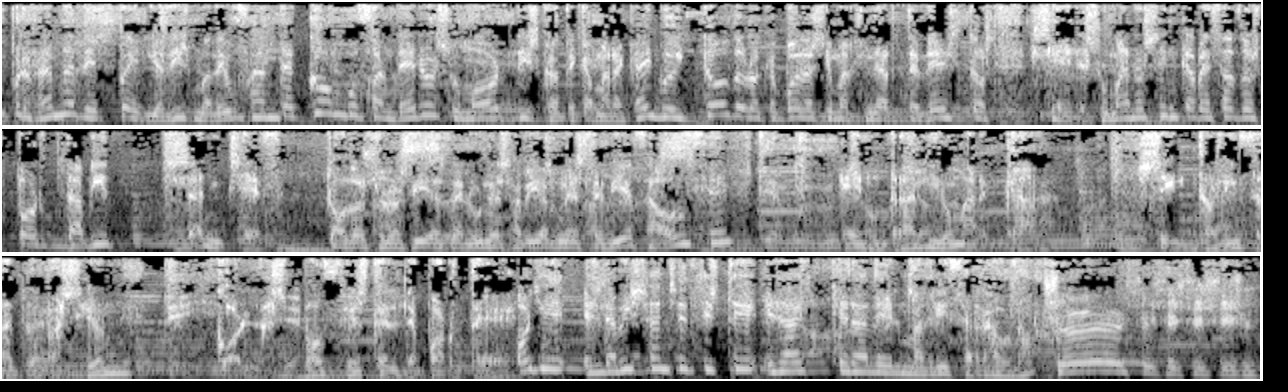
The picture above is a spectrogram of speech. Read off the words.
Un programa de periodismo de bufanda con bufanderos, humor, discoteca Maracaibo y todo lo que puedas imaginarte de estos seres humanos encabezados por David Sánchez. Todos los días de lunes a viernes de 10 a 11 en Radio Marca. Sintoniza tu pasión con las voces del deporte. Oye, el David Sánchez este era que era del Madrid cerrado, ¿no? Sí, sí, sí, sí. sí.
